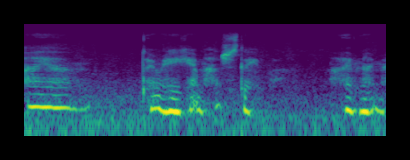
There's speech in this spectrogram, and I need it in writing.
I um, don't really get much sleep. I have nightmares.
